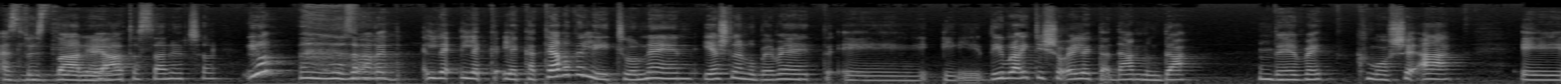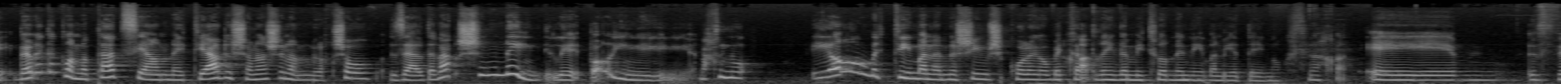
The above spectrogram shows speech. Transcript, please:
אז בעלילה את עושה לי עכשיו? לא, זאת אומרת, לקטר ולהתלונן, יש לנו באמת, אה, אה, ואם לא הייתי שואלת אדם מודע, באמת, כמו שאת, באמת הקונוטציה, הנטייה הראשונה שלנו לחשוב, זה על דבר שולי. ל- בואי, אנחנו לא מתים על אנשים שכל היום מקטרים ומתלוננים על ידינו. נכון. אה, ו,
